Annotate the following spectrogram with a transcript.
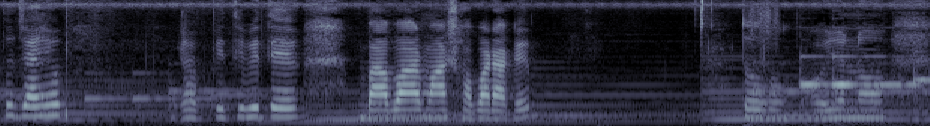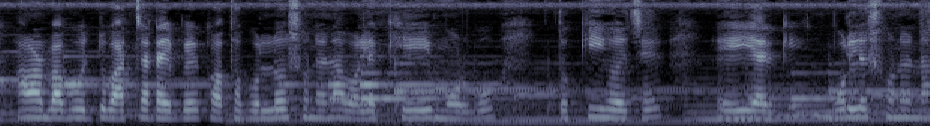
তো যাই হোক পৃথিবীতে বাবা আর মা সবার আগে। তো ওই জন্য আমার বাবু একটু বাচ্চা টাইপের কথা বললেও শোনে না, বলে খেয়েই মরবো। তো কি হয়েছে? এই আর কি। বললে শোনে না,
